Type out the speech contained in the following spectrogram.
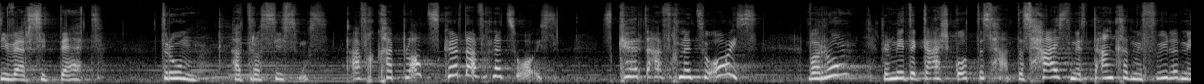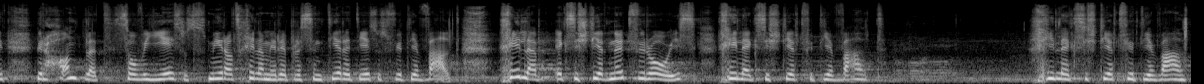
Diversität. Darum hat Rassismus einfach keinen Platz. Es gehört einfach nicht zu uns. Es gehört einfach nicht zu uns. Warum? Weil wir den Geist Gottes haben. Das heißt, wir denken, wir fühlen, wir, wir handeln so wie Jesus. Wir als Kirche, wir repräsentieren Jesus für die Welt. Kirche existiert nicht für uns, Kirche existiert für die Welt. Kirche existiert für die Welt.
